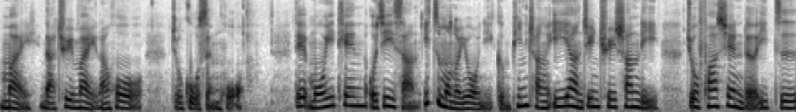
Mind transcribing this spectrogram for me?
卖，拿去卖，然后就过生活。で某一天，おじいさんいつものように跟平常一样进去山里，就发现了一只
